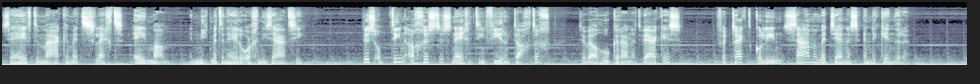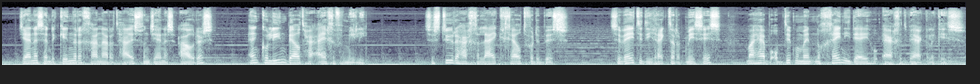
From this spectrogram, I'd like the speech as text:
Ze heeft te maken met slechts één man en niet met een hele organisatie. Dus op 10 augustus 1984, terwijl Hoeker aan het werk is, vertrekt Colleen samen met Janice en de kinderen. Janice en de kinderen gaan naar het huis van Janice's ouders en Colleen belt haar eigen familie. Ze sturen haar gelijk geld voor de bus. Ze weten direct dat het mis is, maar hebben op dit moment nog geen idee hoe erg het werkelijk is.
